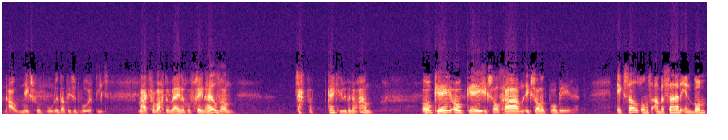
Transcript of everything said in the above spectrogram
nou, niks voor voelen, dat is het woord niet. Maar ik verwacht er weinig of geen heil van. Ja, wat kijken jullie me nou aan? Oké, oké, ik zal gaan, ik zal het proberen. Ik zal onze ambassade in Bonn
